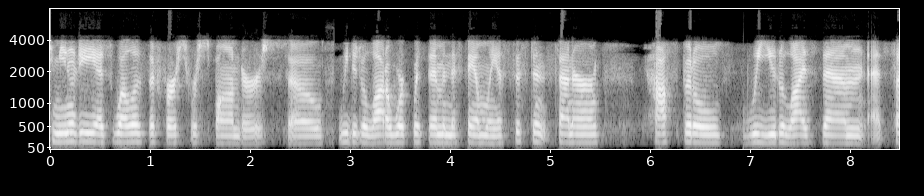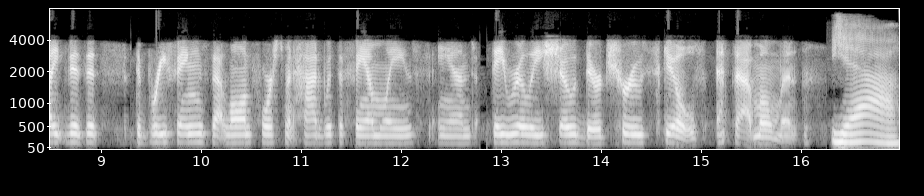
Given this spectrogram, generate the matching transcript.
community, as well as the first responders. So we did a lot of work with them in the Family Assistance Center hospitals. We utilized them at site visits the briefings that law enforcement had with the families, and they really showed their true skills at that moment. Yeah,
